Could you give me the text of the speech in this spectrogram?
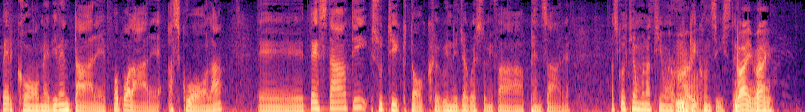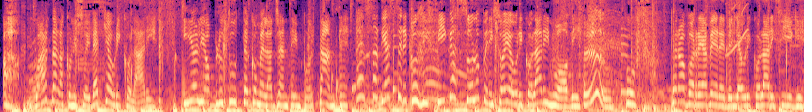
per come diventare popolare a scuola. eh, testati su TikTok, quindi già questo mi fa pensare. Ascoltiamo un attimo in Mamma che consiste. Vai, vai. Ah, guardala con i suoi vecchi auricolari. Io li ho Bluetooth come la gente importante. Pensa di essere così figa solo per i suoi auricolari nuovi. Uh, uff, però vorrei avere degli auricolari fighi.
